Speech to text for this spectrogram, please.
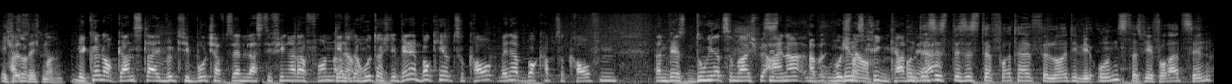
ich würde es nicht machen. Wir können auch ganz gleich wirklich die Botschaft senden, lasst die Finger davon. Genau. Also holt euch, wenn ihr Bock hier zu kaufen, wenn ihr Bock habt zu kaufen, dann wärst du ja zum Beispiel einer, wo ich was kriegen kann. genau. Und das, ja? ist, das ist der Vorteil für Leute wie uns, dass wir vor Ort sind,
